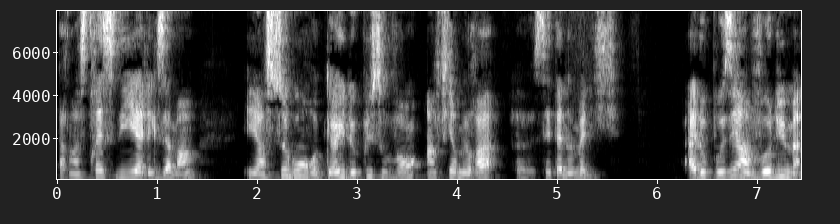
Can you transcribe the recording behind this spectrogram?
par un stress lié à l'examen et un second recueil le plus souvent infirmera euh, cette anomalie. À l'opposé, un volume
